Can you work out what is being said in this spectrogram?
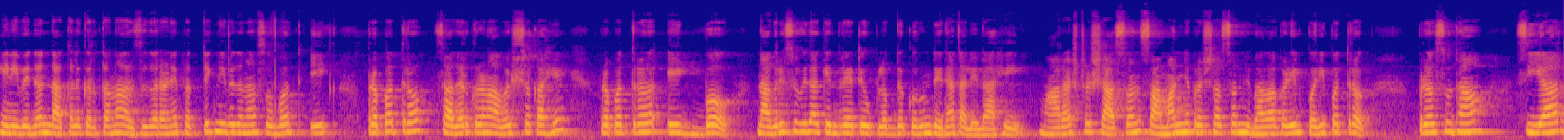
हे निवेदन दाखल करताना अर्जदाराने प्रत्येक निवेदनासोबत एक प्रपत्र सादर करणं आवश्यक आहे. प्रपत्र एक ब नागरी सुविधा केंद्र येथे उपलब्ध करून देण्यात आलेलं आहे. महाराष्ट्र शासन सामान्य प्रशासन विभागाकडील परिपत्रक प्रसुधा सी आर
